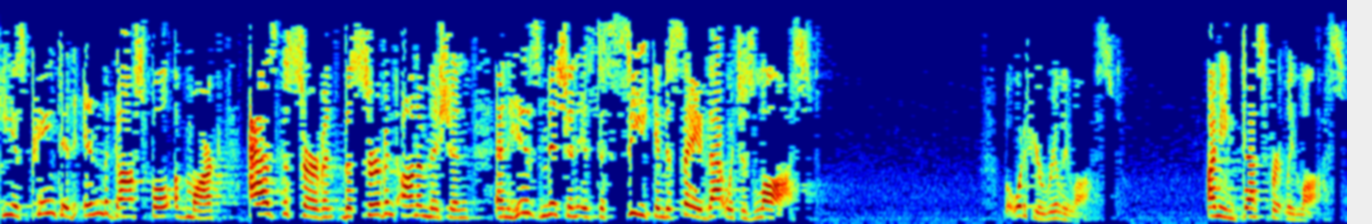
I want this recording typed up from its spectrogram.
he is painted in the Gospel of Mark as the servant, the servant on a mission, and his mission is to seek and to save that which is lost. But what if you're really lost? I mean, desperately lost.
